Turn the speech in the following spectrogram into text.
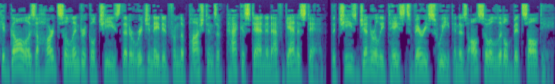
Kadchgall is a hard cylindrical cheese that originated from the Pashtuns of Pakistan and Afghanistan. The cheese generally tastes very sweet and is also a little bit salty.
